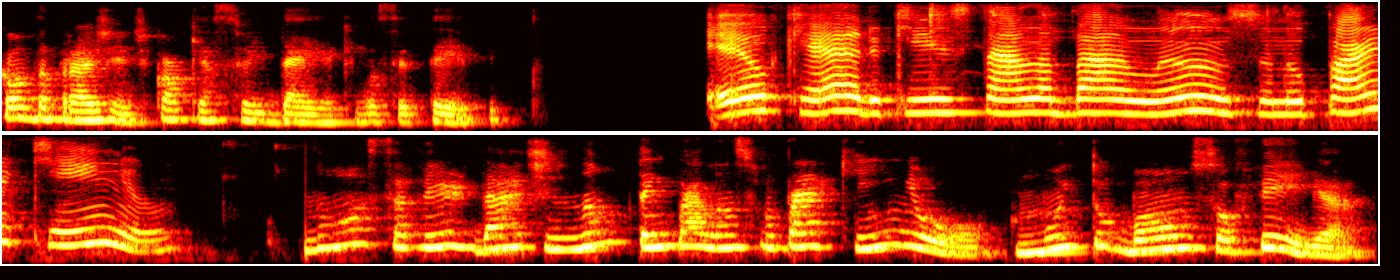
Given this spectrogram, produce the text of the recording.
conta pra gente qual que é a sua ideia que você teve. Eu quero que instala balanço no parquinho. Nossa, verdade, não tem balanço no parquinho. Muito bom, Sofia.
